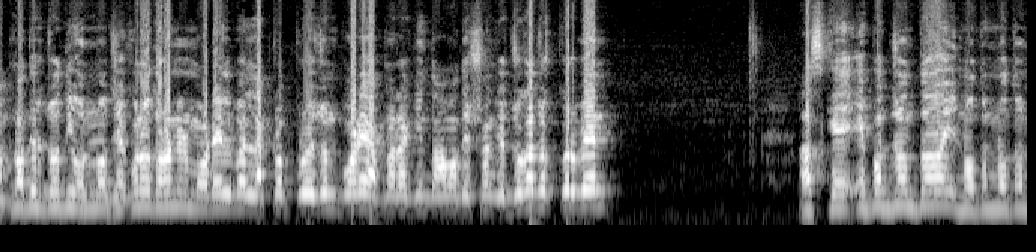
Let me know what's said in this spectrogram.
আপনাদের যদি অন্য যে কোনো ধরনের মডেল বা ল্যাপটপ প্রয়োজন পড়ে, আপনারা কিন্তু আমাদের সঙ্গে যোগাযোগ করবেন। আজকে এ পর্যন্তই। নতুন নতুন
